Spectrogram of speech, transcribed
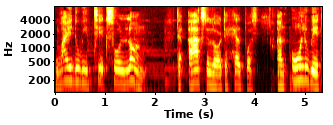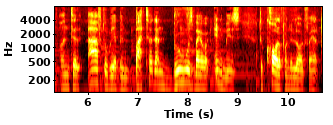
Why do we take so long to ask the Lord to help us and only wait until after we have been battered and bruised by our enemies to call upon the Lord for help?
